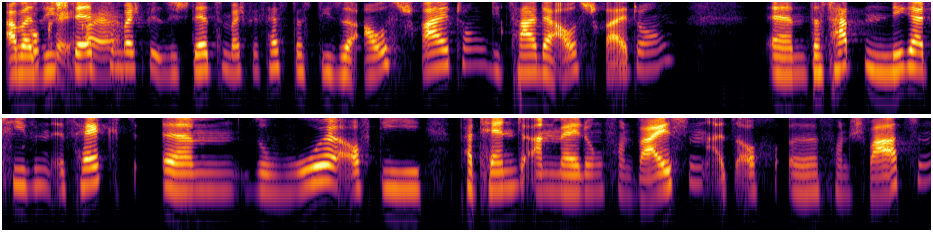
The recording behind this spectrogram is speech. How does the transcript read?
Aber okay, sie stellt ah, ja. zum Beispiel, sie stellt zum Beispiel fest, dass diese Ausschreitung, die Zahl der Ausschreitungen ähm, das hat einen negativen Effekt ähm, sowohl auf die Patentanmeldung von Weißen als auch äh, von Schwarzen,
